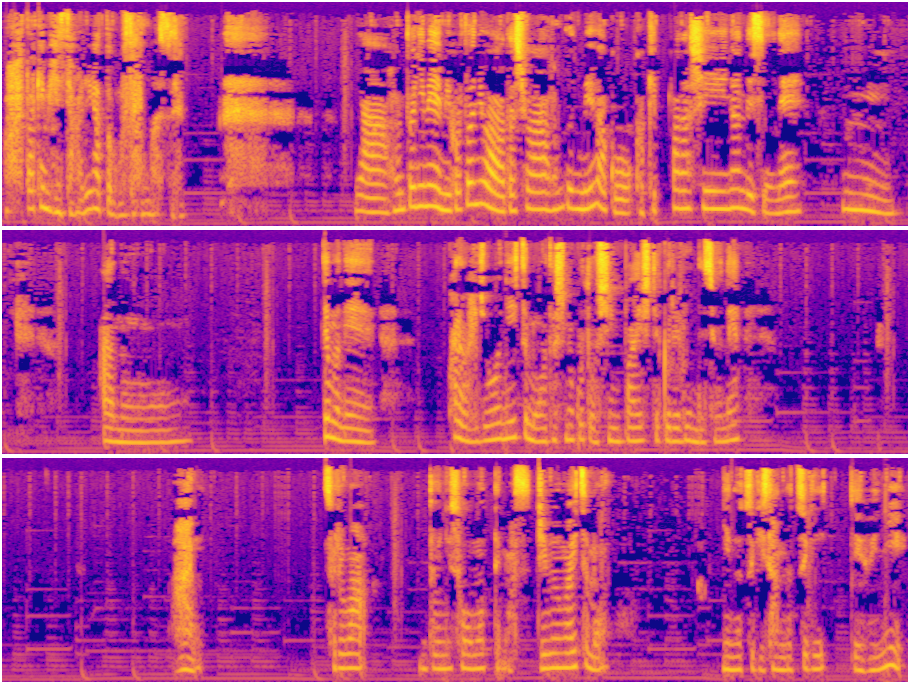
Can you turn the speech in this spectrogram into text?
あ、たけみんさんありがとうございます。いやー、本当にね、見事には私は本当に迷惑をかけっぱなしなんですよね。うん。あのー、でもね、彼は非常にいつも私のことを心配してくれるんですよね。はい。それは本当にそう思ってます。自分はいつも、二の次、三の次っていうふうに、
